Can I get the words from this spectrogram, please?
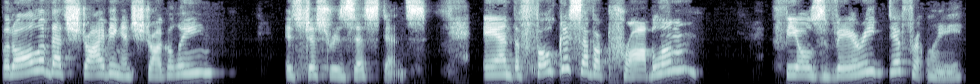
But all of that striving and struggling is just resistance. And the focus of a problem feels very differently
